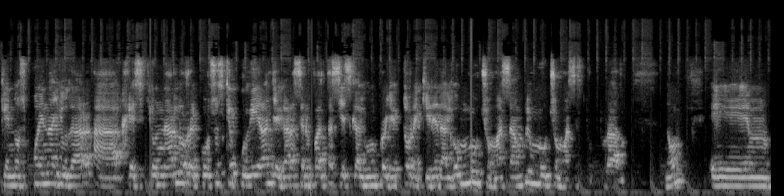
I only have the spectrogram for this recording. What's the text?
que nos pueden ayudar a gestionar los recursos que pudieran llegar a hacer falta si es que algún proyecto requiere de algo mucho más amplio y mucho más estructurado, ¿no? Em,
